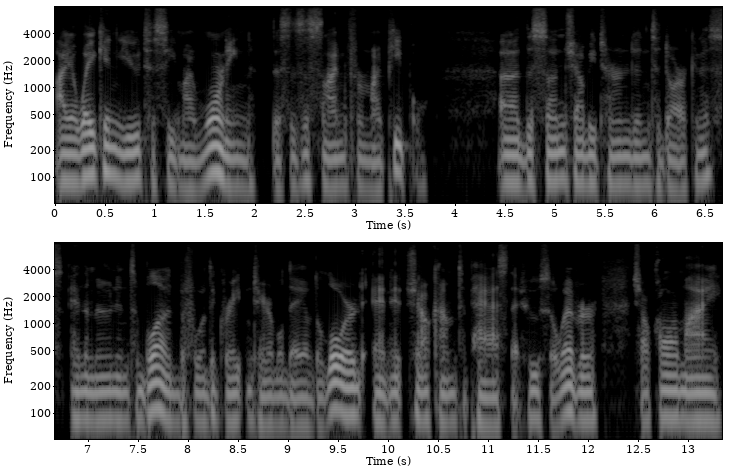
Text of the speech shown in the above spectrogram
I awaken you to see my warning. This is a sign for my people. Uh, the sun shall be turned into darkness, and the moon into blood before the great and terrible day of the Lord. And it shall come to pass that whosoever shall call my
